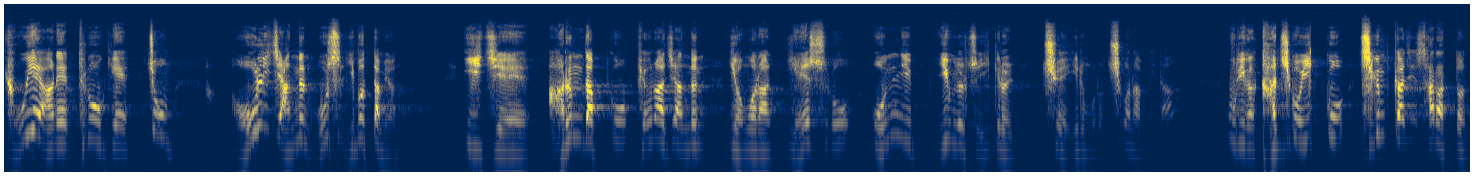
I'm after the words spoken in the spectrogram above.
교회 안에 들어오기에 좀 어울리지 않는 옷을 입었다면 이제 아름답고 변하지 않는 영원한 예수로 옷 입을 수 있기를 주의 이름으로 축원합니다. 우리가 가지고 있고 지금까지 살았던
